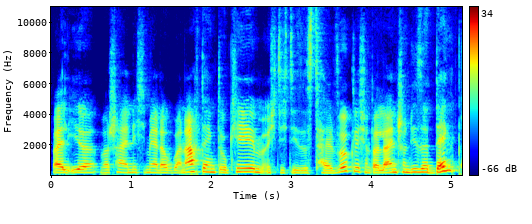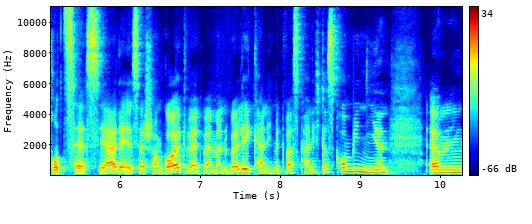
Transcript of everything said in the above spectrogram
weil ihr wahrscheinlich mehr darüber nachdenkt, okay, möchte ich dieses Teil wirklich? Und allein schon dieser Denkprozess, ja, der ist ja schon Gold wert, weil man überlegt, kann ich mit was kann ich das kombinieren? Ähm,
